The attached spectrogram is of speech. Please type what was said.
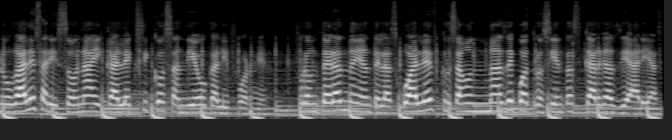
Nogales, Arizona y Calexico, San Diego, California. Fronteras mediante las cuales cruzamos más de 400 cargas diarias.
